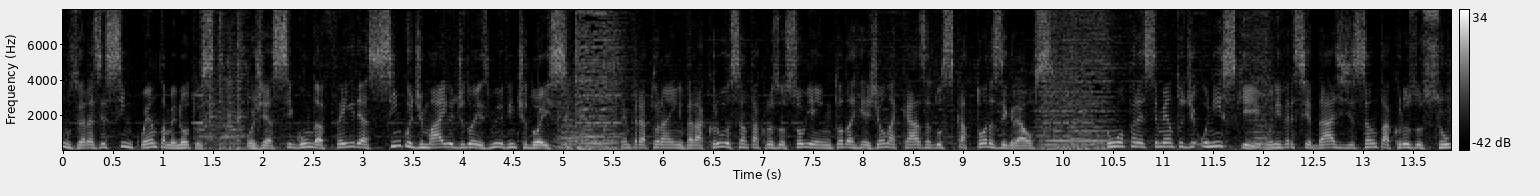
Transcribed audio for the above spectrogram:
11 horas e 50 minutos. Hoje é segunda-feira, 5 de maio de 2022. Temperatura em Veracruz, Santa Cruz do Sul e em toda a região na casa dos 14 graus. Um oferecimento de Unisque, Universidade de Santa Cruz do Sul.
